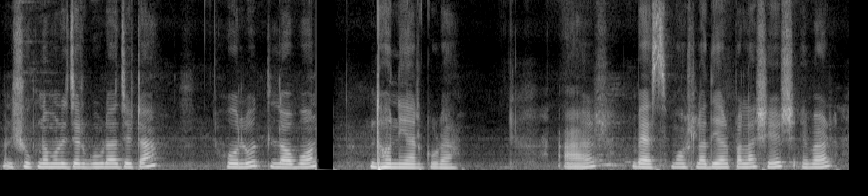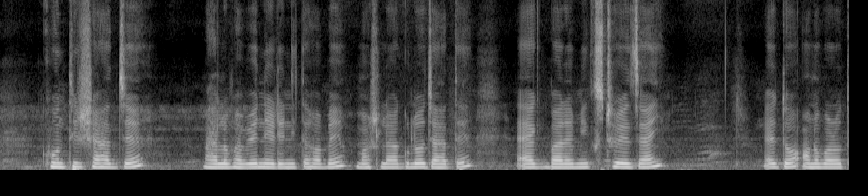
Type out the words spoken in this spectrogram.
মানে শুকনো মরিচের গুঁড়া যেটা, হলুদ, লবণ, ধনিয়ার গুঁড়া। আর ব্যাস, মশলা দেওয়ার পালা শেষ। এবার খুন্তির সাহায্যে ভালোভাবে নেড়ে নিতে হবে মশলাগুলো যাতে একবারে মিক্সড হয়ে যায়। এই তো অনবরত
